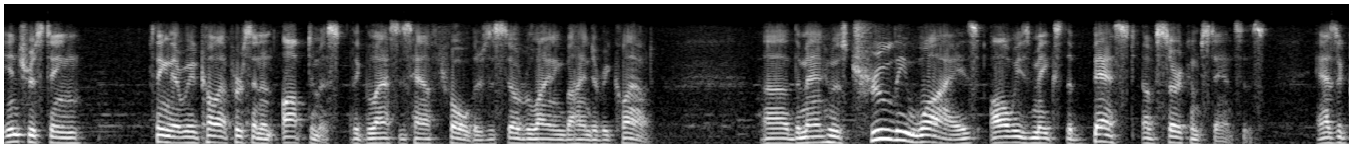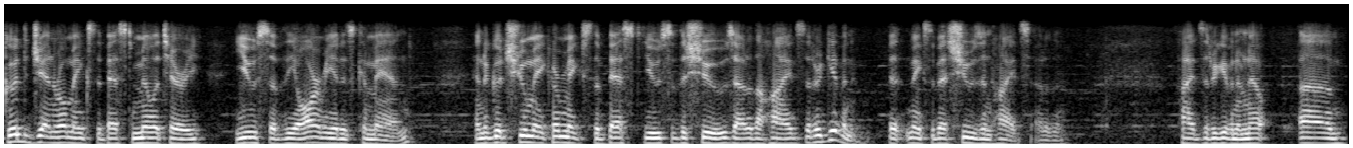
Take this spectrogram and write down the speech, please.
Interesting thing there, we'd call that person an optimist. The glass is half full, there's a silver lining behind every cloud. Uh, the man who is truly wise always makes the best of circumstances. As a good general makes the best military use of the army at his command, and a good shoemaker makes the best use of the shoes out of the hides that are given him. It makes the best shoes and hides out of the hides that are given him. Now, um,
